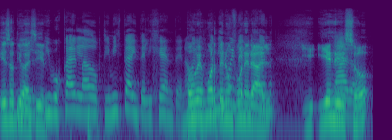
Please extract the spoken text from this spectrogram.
Eso te iba a y- decir. Y buscar el lado optimista e inteligente, ¿no? Vos ves muerte en un optimismo funeral y, y es de eso.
